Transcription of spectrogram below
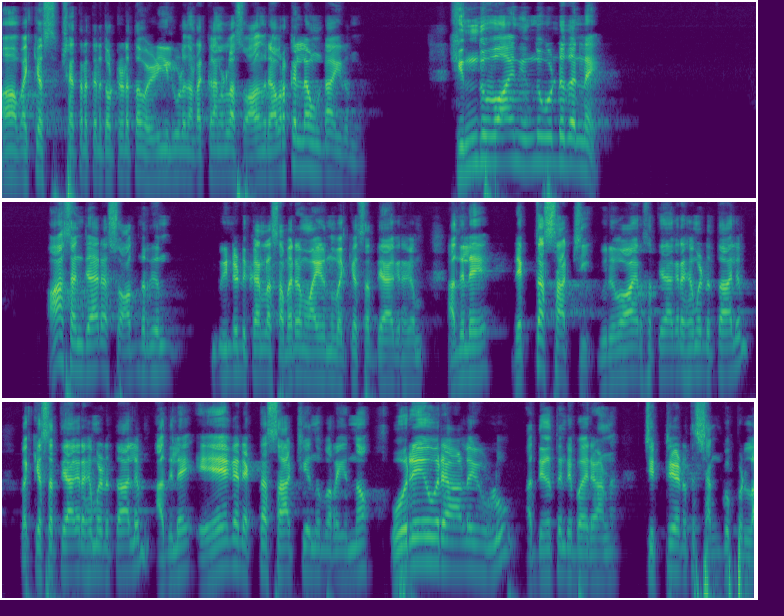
ആ വൈക്ക ക്ഷേത്രത്തിന് തൊട്ടടുത്ത വഴിയിലൂടെ നടക്കാനുള്ള സ്വാതന്ത്ര്യം അവർക്കെല്ലാം ഉണ്ടായിരുന്നു. ഹിന്ദുവായി നിന്നുകൊണ്ട് തന്നെ ആ സഞ്ചാര സ്വാതന്ത്ര്യം വീണ്ടെടുക്കാനുള്ള സമരമായിരുന്നു വൈക്ക സത്യാഗ്രഹം അതിലെ രക്തസാക്ഷി ഗുരുവായൂർ സത്യാഗ്രഹം എടുത്താലും വൈക്ക സത്യാഗ്രഹം എടുത്താലും അതിലെ ഏക രക്തസാക്ഷി എന്ന് പറയുന്ന ഒരേ ഒരാളേ ഉള്ളൂ. അദ്ദേഹത്തിന്റെ പേരാണ് ചിറ്റയിടത്ത് ശങ്കുപിള്ള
